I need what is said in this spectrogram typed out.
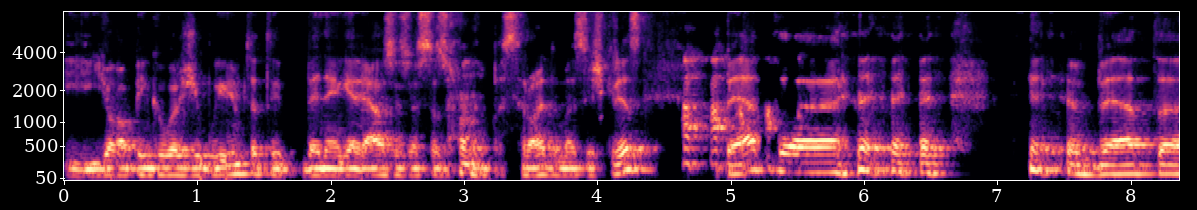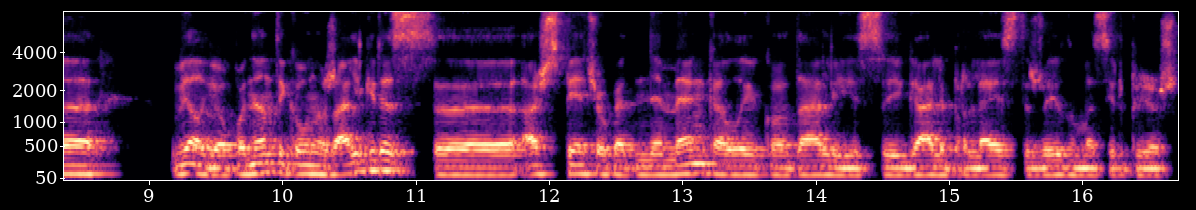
jo penkių varžybų imti, tai be negeriausios jo sezono pasirodymas iškris. Bet, uh, bet uh, vėlgi, oponentai Kauno Žalgiris, aš spėčiau, kad nemenka laiko dalį jisai gali praleisti žaidimas ir prieš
